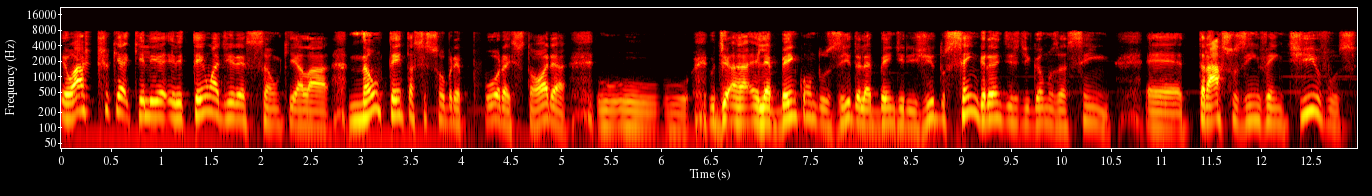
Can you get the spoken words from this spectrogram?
Eu acho que, que ele, ele tem uma direção que ela não tenta se sobrepor à história. O, o, o, ele é bem conduzido, ele é bem dirigido, sem grandes, digamos assim, é, traços inventivos,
